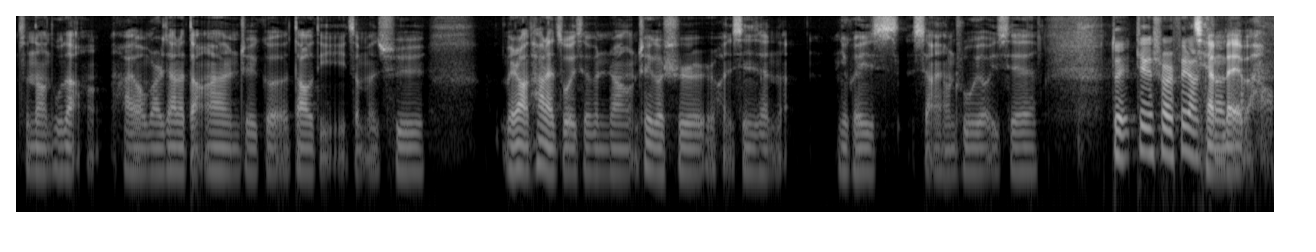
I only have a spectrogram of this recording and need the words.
存档读档，还有玩家的档案，这个到底怎么去围绕它来做一些文章，这个是很新鲜的。你可以想想象出有一些，对这个事儿非常前辈吧。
